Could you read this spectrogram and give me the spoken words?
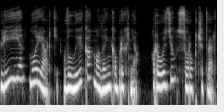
Лієн Моріарті Велика маленька брехня. Розділ 44.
